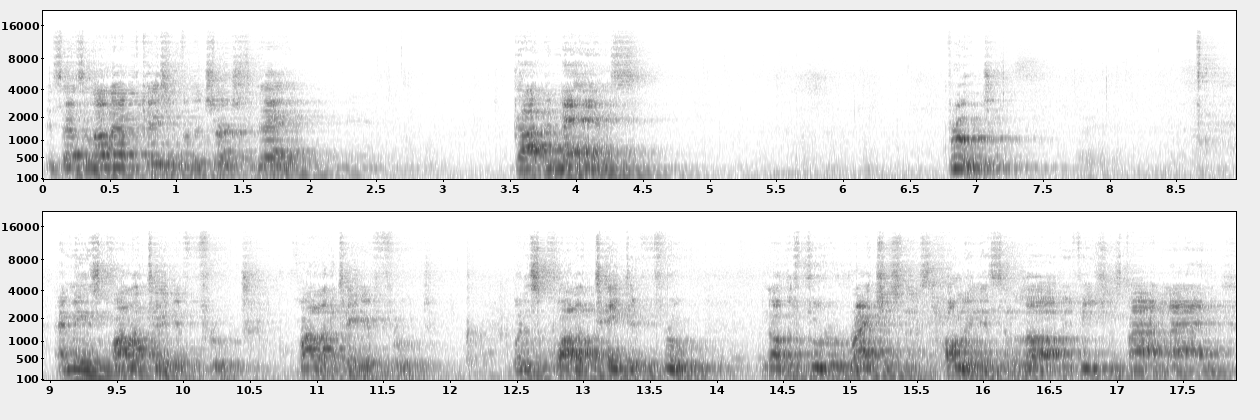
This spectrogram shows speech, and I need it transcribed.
This has a lot of application for the church today. God demands fruit. That means qualitative fruit. Qualitative fruit. What is qualitative fruit? You know, the fruit of righteousness, holiness, and love. Ephesians 5 9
